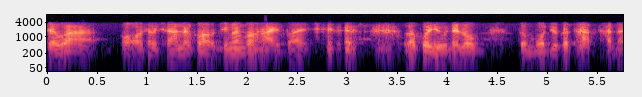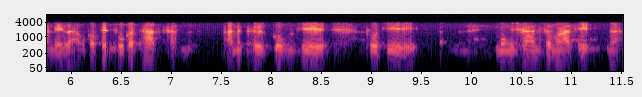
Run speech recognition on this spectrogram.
แต่ว่าพอออกจากฌานแล้วก็สิ่งนั้นก็หายไปเราก็อยู่ในโลกสมมติอยู่กับธาตุขันอันนี้แหละมันก็เป็นทุกข์กับธาตุขันอันนั้นคือกลุ่มที่ผู้ที่มุ่งฌานสมาธินะ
